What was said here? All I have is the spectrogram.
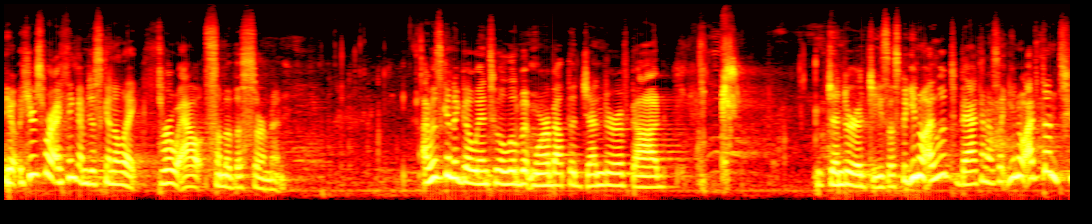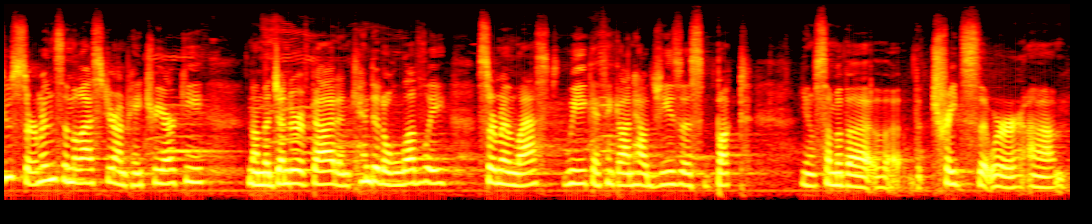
You know, here's where I think I'm just going to like throw out some of the sermon. I was going to go into a little bit more about the gender of God, gender of Jesus. But you know, I looked back and I was like, you know, I've done two sermons in the last year on patriarchy and on the gender of God. And Ken did a lovely sermon last week, I think, on how Jesus bucked, you know, some of the, the, the traits that were um,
